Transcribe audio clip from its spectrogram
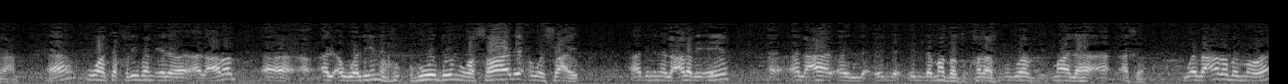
نعم ها هو تقريبا إلى العرب آه الأولين هود وصالح وشعيب هذه من العرب إيه. اللي مضت خلاص ما لها أثر والعرب.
